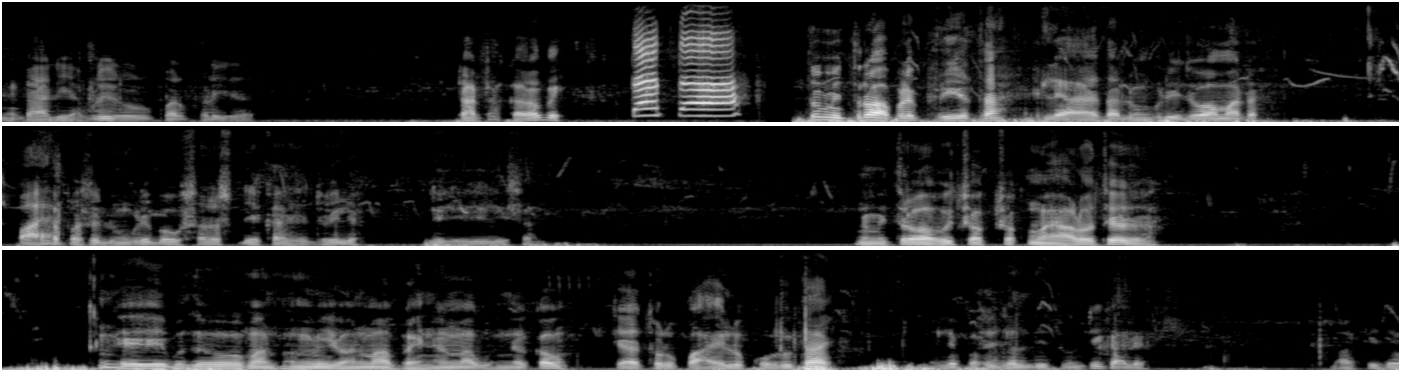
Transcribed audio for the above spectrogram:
ને ગાડી આપણી રોડ ઉપર પડી છે. ટાટા કરો ભાઈ. તો મિત્રો આપણે ફ્રી હતા એટલે આવ્યા હતા ડુંગળી જોવા માટે. પાયા પછી ડુંગળી બહુ સરસ દેખાય છે. જોઈ લે. લીલી લીલી છે ને મિત્રો, હવે ચોક ચોકમાં આળો થયો છે. એ બધો મારા મમ્મી અને મારા ભાઈને અને મારા બંને કહું, ત્યાં થોડું પાયેલું કોરું થાય, એટલે પછી જલ્દી ચૂંટી કાઢે. બાકી તો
